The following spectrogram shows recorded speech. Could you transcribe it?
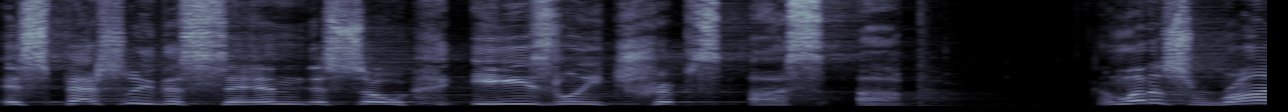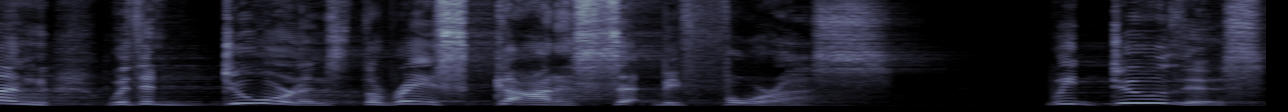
especially the sin that so easily trips us up. And let us run with endurance the race God has set before us. We do this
